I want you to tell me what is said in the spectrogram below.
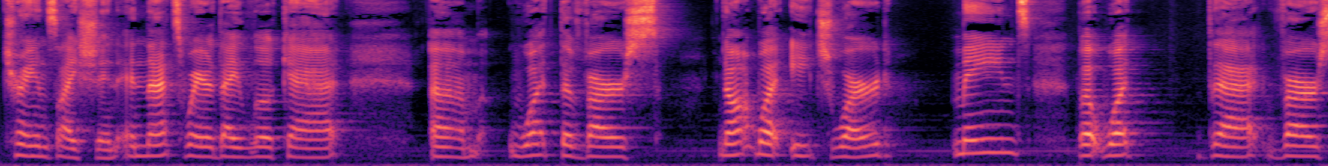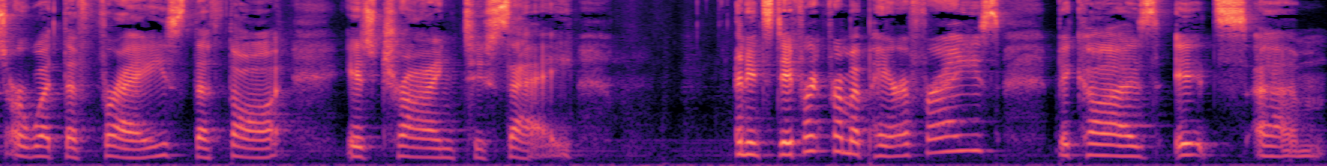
translation, and that's where they look at um, what the verse, not what each word means, but what that verse or what the phrase, the thought, is trying to say. And it's different from a paraphrase because it's um,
